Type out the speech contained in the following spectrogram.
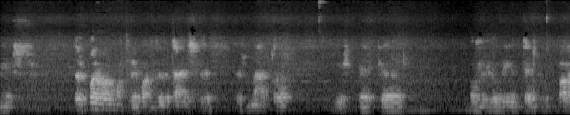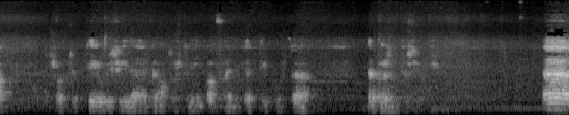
més. Després vos mostraré pocs detalls del mapa i espero que vos ajudi a un poc l'objectiu i la idea que nosaltres tenim quan fem aquest tipus de, de presentació. Eh,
